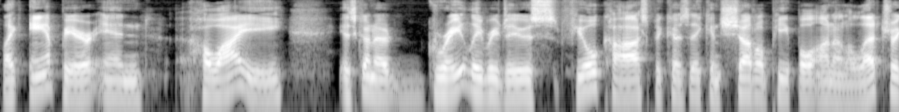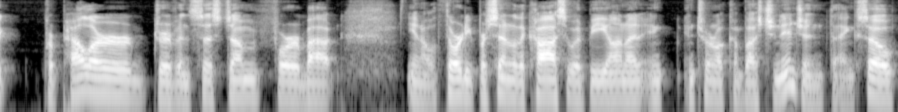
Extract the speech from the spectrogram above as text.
like Ampaire in Hawaii, is going to greatly reduce fuel costs because they can shuttle people on an electric propeller driven system for about you know 30% of the cost it would be on an in- internal combustion engine thing. So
